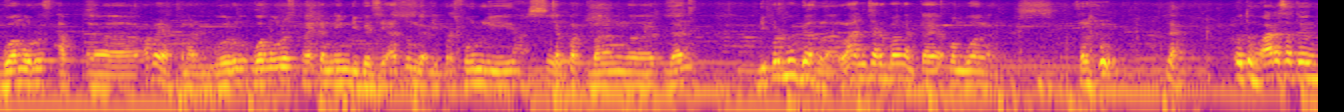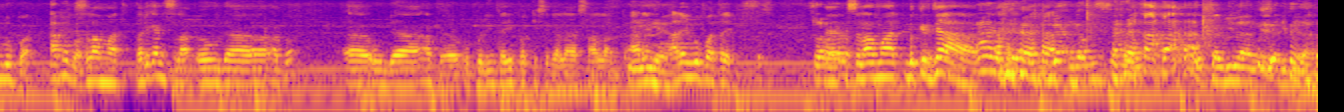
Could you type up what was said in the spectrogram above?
gua ngurus ap- eh, apa ya kemarin gua, gua ngurus rekening di BCA tuh nggak dipersulit Asik. cepet banget dan dipermudah lah lancar banget kayak pembuangan selalu nah oh tunggu ada satu yang lupa. Apa, Pak? Selamat. Tadi kan sel- eh, udah apa? eh, udah apa ya, opening tadi pakai segala salam. Ada yang, Iya. ada yang lupa tadi. Selamat. Eh, selamat bekerja. ah enggak enggak usah enggak usah bilang enggak usah dibilang.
